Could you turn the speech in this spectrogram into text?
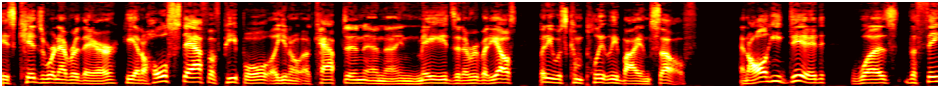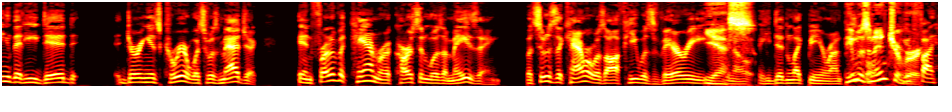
His kids were never there. He had a whole staff of people, uh, you know, a captain and, and maids and everybody else, but he was completely by himself. And all he did was the thing that he did during his career, which was magic. In front of a camera, Carson was amazing. But as soon as the camera was off, he was very, Yes. you know, he didn't like being around people. He was an You'd introvert. find-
